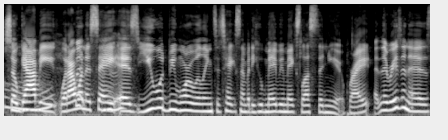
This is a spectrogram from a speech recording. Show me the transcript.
So, Gabby, what I want to say mm-hmm. is, you would be more willing to take somebody who maybe makes less than you, right? And the reason is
